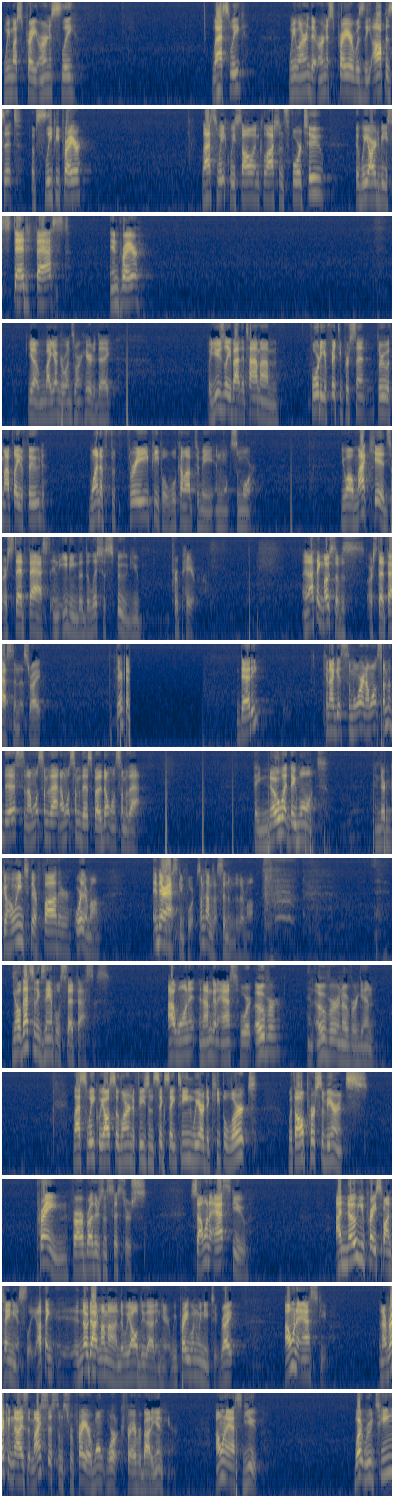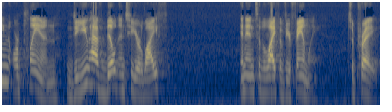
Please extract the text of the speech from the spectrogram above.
We must pray earnestly. Last week, we learned that earnest prayer was the opposite of sleepy prayer. Last week, we saw in Colossians 4 2 that we are to be steadfast in prayer. you know, my younger ones weren't here today. But usually, by the time I'm 40 or 50% through with my plate of food, one of th- three people will come up to me and want some more. You all, my kids are steadfast in eating the delicious food you prepare. And I think most of us are steadfast in this, right? But they're going to. Daddy, can I get some more? And I want some of this, and I want some of that, and I want some of this, but I don't want some of that. They know what they want. And they're going to their father or their mom, and they're asking for it. Sometimes I send them to their mom. Y'all, that's an example of steadfastness. I want it, and I'm going to ask for it over and over and over again. Last week we also learned Ephesians 6:18 we are to keep alert with all perseverance, praying for our brothers and sisters. So I want to ask you I know you pray spontaneously. I think, no doubt in my mind, that we all do that in here. We pray when we need to, right? I want to ask you, and I recognize that my systems for prayer won't work for everybody in here. I want to ask you, what routine or plan do you have built into your life and into the life of your family to pray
